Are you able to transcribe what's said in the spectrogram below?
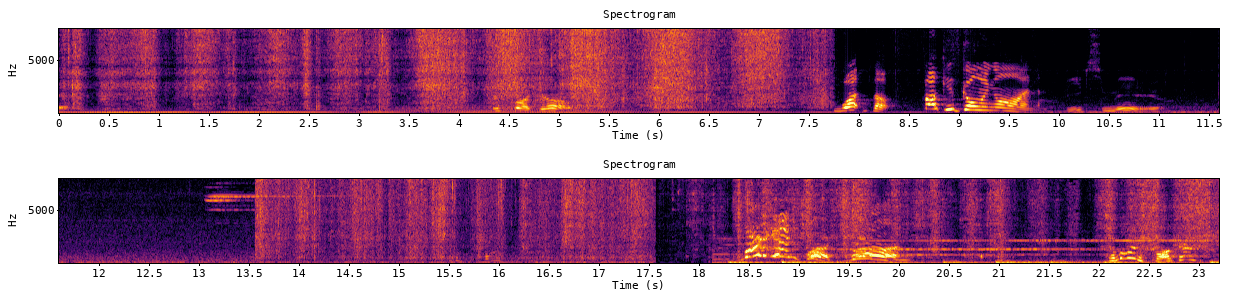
Shit. Fucked up. What the fuck is going on? Beats me. Martigan! Fuck, run! Come on, fucker!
